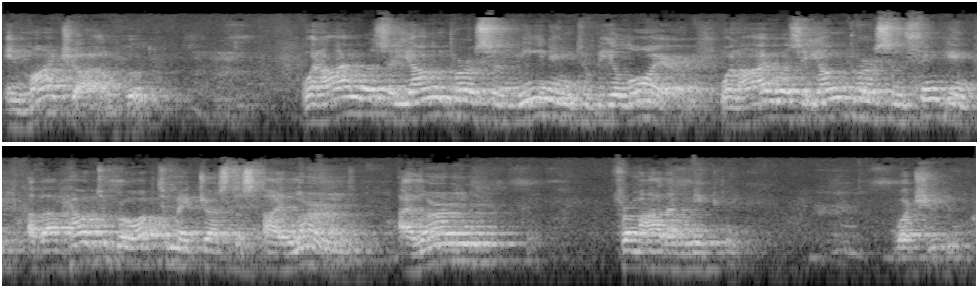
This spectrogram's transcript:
in my childhood when I was a young person meaning to be a lawyer, when I was a young person thinking about how to grow up to make justice, I learned. I learned from Adam Michnik what you do.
